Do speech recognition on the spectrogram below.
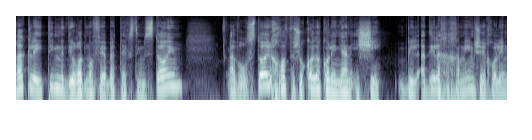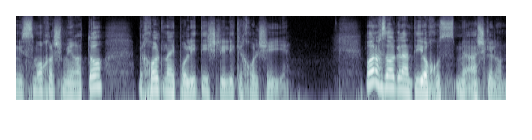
רק לעיתים נדירות מופיע בטקסטים סטואיים. עבור סטואי חופש הוא קודם כל עניין אישי, בלעדי לחכמים שיכולים לסמוך על שמירתו בכל תנאי פוליטי שלילי ככל שיהיה. בואו נחזור רגע לאנטיוכוס מאשקלון,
